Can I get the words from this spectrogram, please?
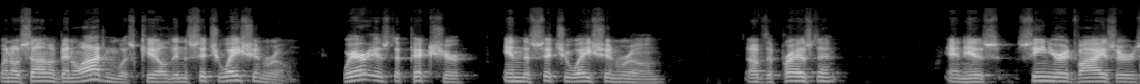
when Osama bin Laden was killed in the Situation Room. Where is the picture in the Situation Room of the president and his senior advisors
